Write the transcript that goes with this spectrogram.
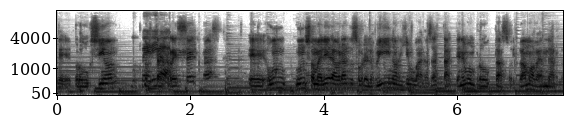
de producción, nuestras recetas, eh, un, un, sommelier hablando sobre los vinos, dijimos, bueno, ya está, tenemos un productazo y vamos a venderlo.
